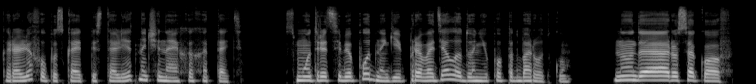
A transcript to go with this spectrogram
Королёв опускает пистолет, начиная хохотать. Смотрит себе под ноги, проводя ладонью по подбородку. «Ну да, Русаков,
